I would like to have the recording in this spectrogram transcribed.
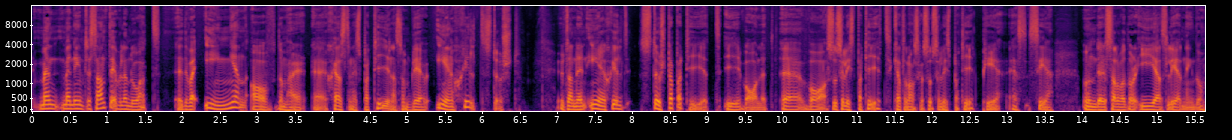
Men, men det intressanta är väl ändå att eh, det var ingen av de här eh, självständighetspartierna som blev enskilt störst. Utan det enskilt största partiet i valet eh, var socialistpartiet, katalanska socialistpartiet PSC under Salvador Ias ledning. Då.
